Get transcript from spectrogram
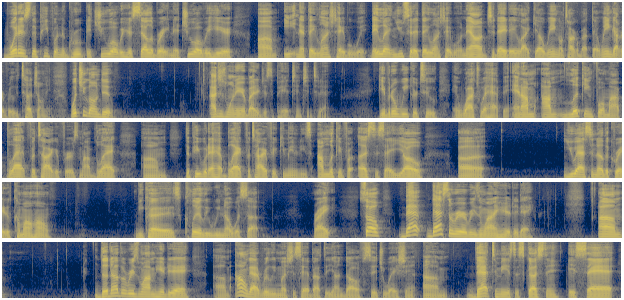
What is the people in the group that you over here celebrating, that you over here um, eating at their lunch table with? They letting you sit at their lunch table, and now today they like, yo, we ain't gonna talk about that. We ain't got to really touch on it. What you gonna do? I just want everybody just to pay attention to that. Give it a week or two and watch what happens. And I'm I'm looking for my black photographers, my black um, the people that have black photography communities. I'm looking for us to say, yo, uh, you ask another creative, come on home. Because clearly we know what's up. Right? So that that's the real reason why I'm here today. Um the another reason why I'm here today, um, I don't got really much to say about the young Dolph situation. Um, that to me is disgusting. It's sad.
